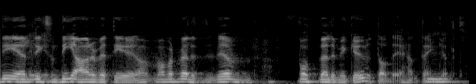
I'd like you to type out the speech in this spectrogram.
det är liksom det arvet är, har varit väldigt, vi har fått väldigt mycket ut av det helt Mm. enkelt.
